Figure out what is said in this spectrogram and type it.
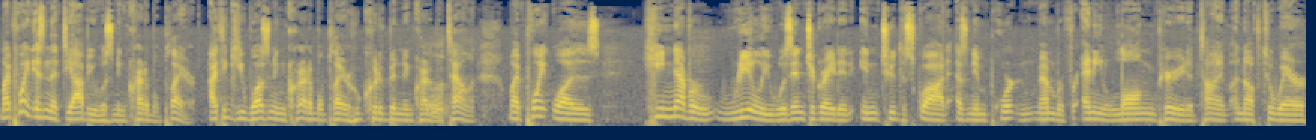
my point isn't that Diaby was an incredible player. I think he was an incredible player who could have been an incredible mm. talent. My point was he never really was integrated into the squad as an important member for any long period of time enough to where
